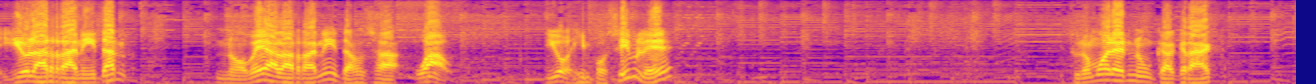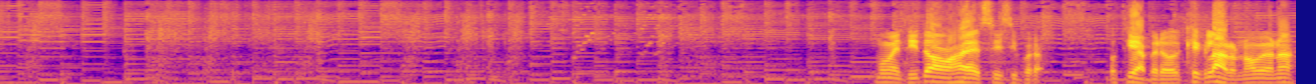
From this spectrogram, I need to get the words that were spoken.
y yo las ranitas No vea las ranitas, o sea, wow Dios, es imposible, ¿eh? Tú no mueres nunca, crack Un momentito, vamos a ver, sí, sí, pero... Hostia, pero es que claro, no veo nada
